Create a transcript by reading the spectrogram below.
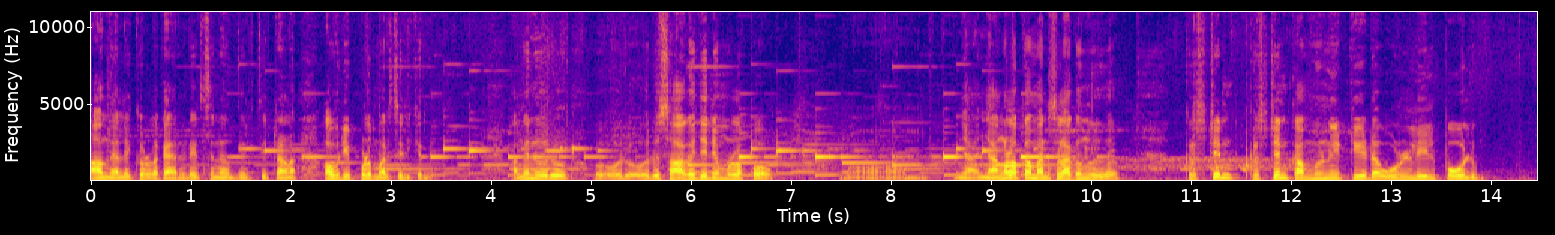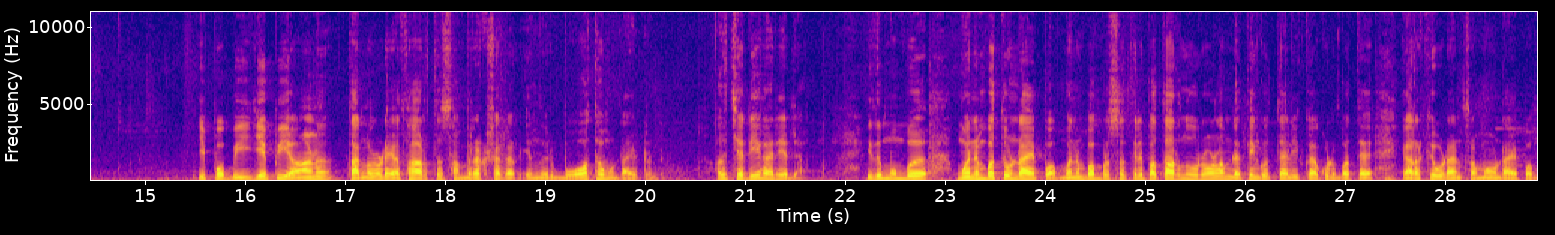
ആ നിലയ്ക്കുള്ള കാൻഡിഡേറ്റ്സിനെ നിർത്തിയിട്ടാണ് അവരിപ്പോഴും മത്സരിക്കുന്നത്. അങ്ങനെ ഒരു ഒരു ഒരു സാഹചര്യമുള്ളപ്പോൾ ഞങ്ങളൊക്കെ മനസ്സിലാക്കുന്നത് ക്രിസ്ത്യൻ ക്രിസ്ത്യൻ കമ്മ്യൂണിറ്റിയുടെ ഉള്ളിൽ പോലും ഇപ്പോൾ ബി ജെ പി ആണ് തങ്ങളുടെ യഥാർത്ഥ സംരക്ഷകർ എന്നൊരു ബോധമുണ്ടായിട്ടുണ്ട്. അത് ചെറിയ കാര്യമല്ല. ഇത് മുമ്പ് മുനമ്പത്തുണ്ടായപ്പോൾ മുനമ്പം പ്രശ്നത്തിൽ പത്തറുന്നൂറോളം ലത്തീൻ കുത്താലിക്ക കുടുംബത്തെ ഇറക്കി വിടാൻ ശ്രമം ഉണ്ടായപ്പം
